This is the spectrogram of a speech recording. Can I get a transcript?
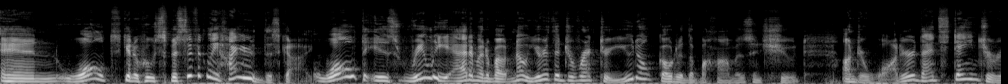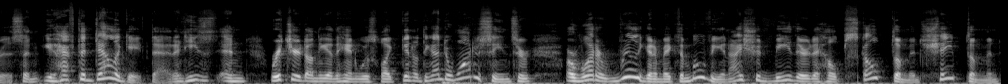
And Walt, you know, who specifically hired this guy, Walt is really adamant about no, you're the director. You don't go to the Bahamas and shoot underwater? That's dangerous. And you have to delegate that. And he's and richard on the other hand was like you know the underwater scenes are are what are really going to make the movie and i should be there to help sculpt them and shape them. And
